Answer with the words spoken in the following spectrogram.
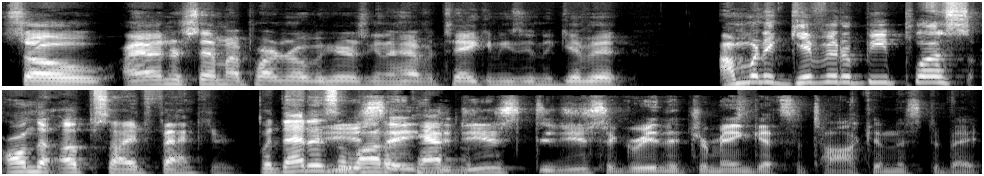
So I understand my partner over here is going to have a take and he's going to give it. I'm going to give it a B plus on the upside factor, but that is a lot say- of cap. Did you did you just agree that Jermaine gets to talk in this debate?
